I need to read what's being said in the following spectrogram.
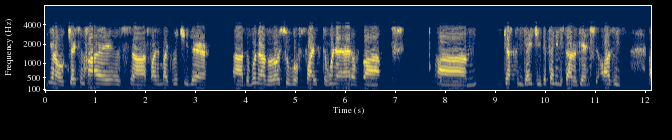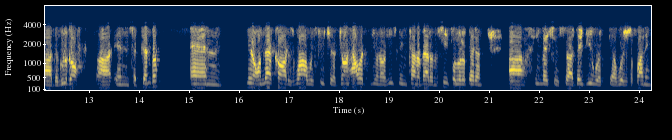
you know, Jason High is uh, fighting Mike Ritchie there. Uh, the winner of those two will fight the winner out of uh, um, Justin Gaethje, defending his title against Ozzy uh, the Gulagov uh, in September. And, you know, on that card as well, we feature John Howard. You know, he's been kind of out of the scene for a little bit, and uh, he makes his uh, debut with uh, World Series of Fighting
